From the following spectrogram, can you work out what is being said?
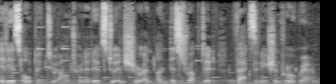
it is open to alternatives to ensure an undisrupted vaccination program.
